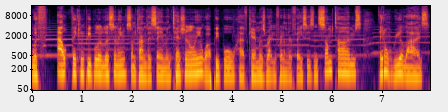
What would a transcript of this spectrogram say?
without thinking people are listening. Sometimes they say them intentionally while people have cameras right in front of their faces. And sometimes they don't realize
